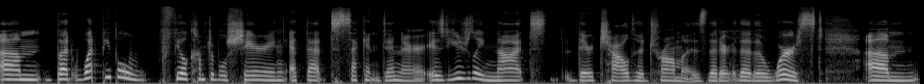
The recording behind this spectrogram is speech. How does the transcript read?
um, but what people feel comfortable sharing at that second dinner is usually not their childhood traumas that are that are the worst, um,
